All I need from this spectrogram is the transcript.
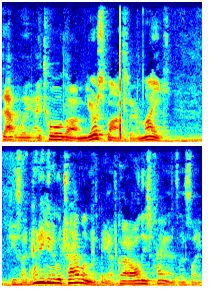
that way, I told um, your sponsor, Mike, he's like, when are you going to go traveling with me? I've got all these plans. And it's like,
